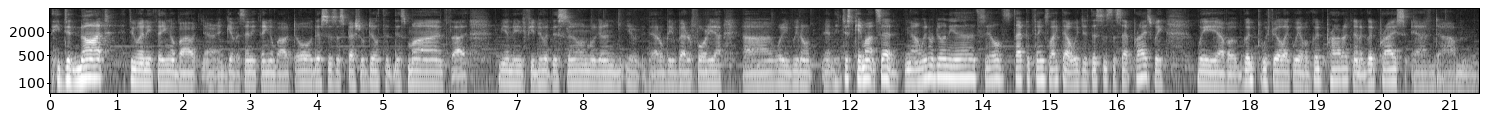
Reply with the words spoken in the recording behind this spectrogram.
he did not do anything about uh, and give us anything about oh this is a special deal this month uh, you know if you do it this soon we're gonna you that'll be better for you uh, we, we don't and he just came out and said no we don't do any uh, sales type of things like that. We just this is the set price. We we have a good we feel like we have a good product and a good price and um,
